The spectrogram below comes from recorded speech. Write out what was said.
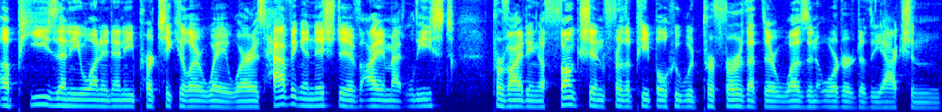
appease anyone in any particular way whereas having initiative i am at least providing a function for the people who would prefer that there was an order to the action,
